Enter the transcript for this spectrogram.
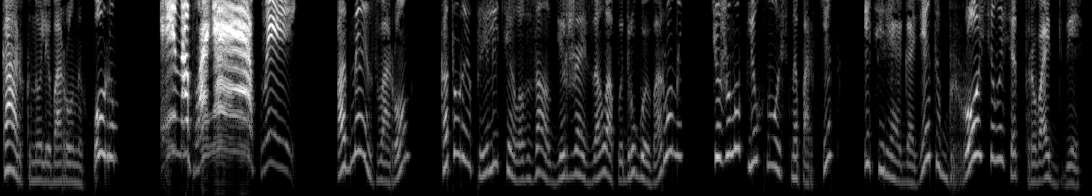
Каркнули вороны хором. «Инопланетный!» Одна из ворон, которая прилетела в зал, держась за лапы другой вороны, тяжело плюхнулась на паркет и, теряя газеты, бросилась открывать дверь.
